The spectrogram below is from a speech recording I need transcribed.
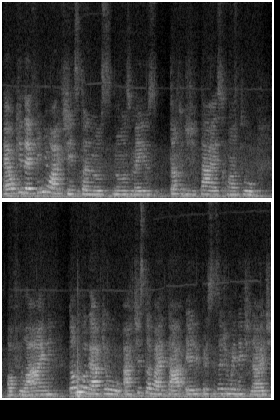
é o que define o artista nos, nos meios tanto digitais quanto offline. Todo lugar que o artista vai estar, ele precisa de uma identidade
